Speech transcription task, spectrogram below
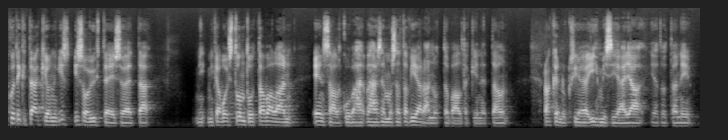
kuitenkin tämäkin on iso yhteisö, että mikä voisi tuntua tavallaan ensi alkuun vähän, vähän semmoiselta vieraannuttavaltakin, että on rakennuksia ja ihmisiä ja, ja tota niin,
